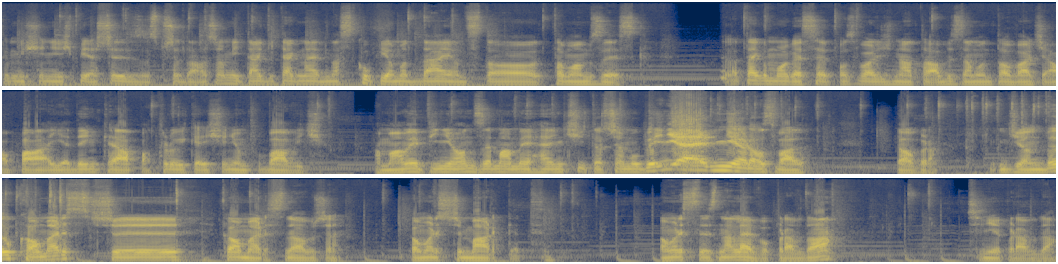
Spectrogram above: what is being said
tu mi się nie śpieszy ze sprzedażą i tak i tak nawet na skupią oddając to, to mam zysk. Dlatego mogę sobie pozwolić na to, aby zamontować APA 1, APA 3 i się nią pobawić. A mamy pieniądze, mamy chęci, to czemu by... Nie, nie rozwal! Dobra. Gdzie on był? Commerce czy... Commerce, dobrze. Commerce czy market? Commerce to jest na lewo, prawda? Czy nieprawda?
